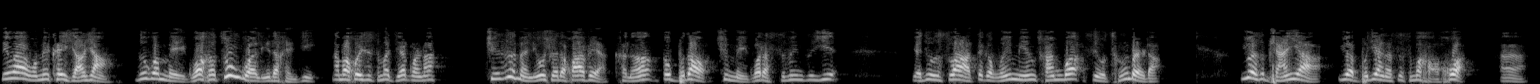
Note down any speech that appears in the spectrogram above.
另外，我们可以想想，如果美国和中国离得很近，那么会是什么结果呢？去日本留学的花费啊，可能都不到去美国的十分之一。也就是说啊，这个文明传播是有成本的，越是便宜啊，越不见得是什么好货啊。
